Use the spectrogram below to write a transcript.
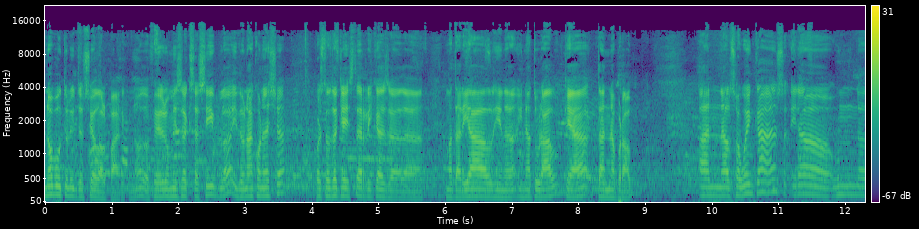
nova utilització del parc, no? de fer-ho més accessible i donar a conèixer pues, tota aquesta riquesa de material i, na i natural que hi ha tan a prop. En el següent cas era una,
